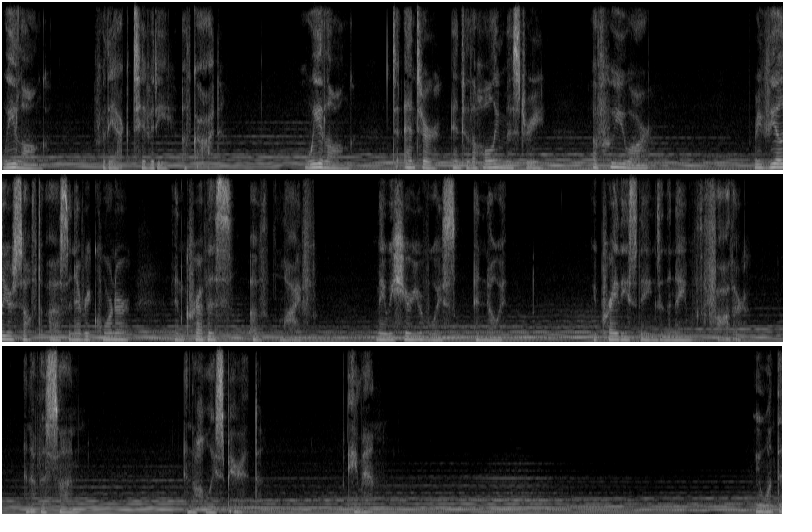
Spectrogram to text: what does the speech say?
We long for the activity of God. We long enter into the holy mystery of who you are. Reveal yourself to us in every corner and crevice of life. May we hear your voice and know it. We pray these things in the name of the Father and of the Son and the Holy Spirit. Amen.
